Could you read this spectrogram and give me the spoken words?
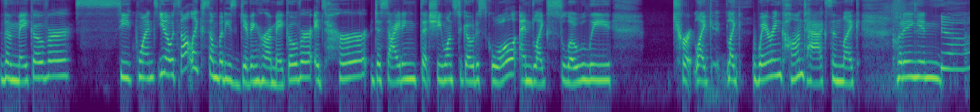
the makeover sequence, you know, it's not like somebody's giving her a makeover. It's her deciding that she wants to go to school and like slowly tr- like like wearing contacts and like putting in Yeah.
